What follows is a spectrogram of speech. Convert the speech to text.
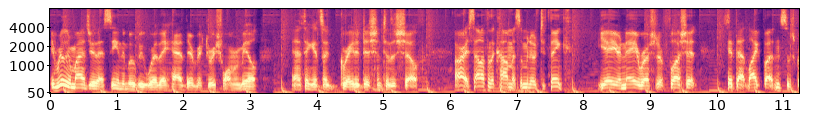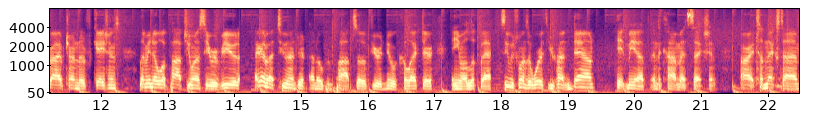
it really reminds you of that scene in the movie where they had their Victory Shawarma meal, and I think it's a great addition to the shelf. Alright, sound off in the comments, let me know what you think. Yay or nay, rush it or flush it. Hit that like button, subscribe, turn notifications. Let me know what pops you want to see reviewed. I got about 200 unopened pops, so if you're a newer collector and you want to look back, see which ones are worth you hunting down, hit me up in the comments section. All right, till next time,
